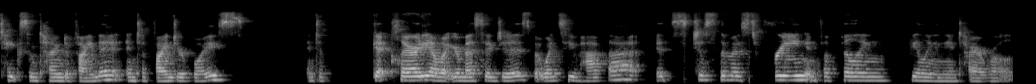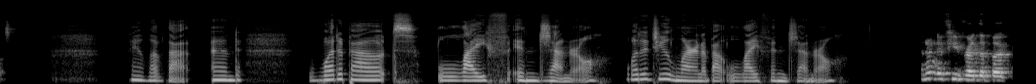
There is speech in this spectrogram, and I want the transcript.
takes some time to find it and to find your voice and to get clarity on what your message is but once you have that it's just the most freeing and fulfilling feeling in the entire world. I love that. And what about life in general? What did you learn about life in general? I don't know if you've read the book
